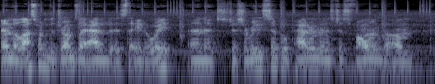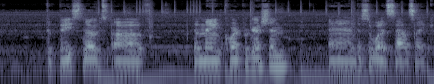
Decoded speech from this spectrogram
And the last part of the drums I added is the 808, and it's just a really simple pattern, and it's just following the um, the bass notes of the main chord progression, and this is what it sounds like.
